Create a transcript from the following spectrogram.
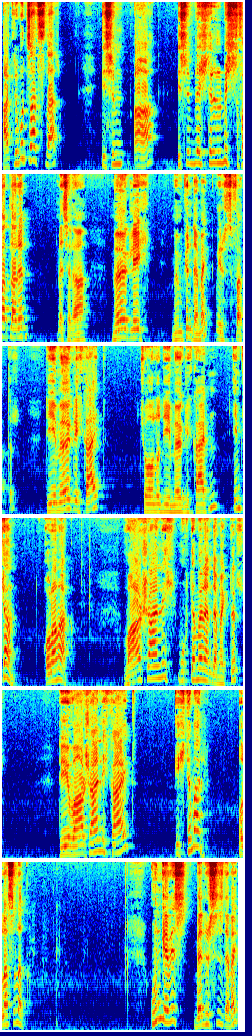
Atribut zatslar isim A isimleştirilmiş sıfatların mesela möglich mümkün demek bir sıfattır. Die Möglichkeit çoğulu die Möglichkeiten imkan, olanak. Wahrscheinlich muhtemelen demektir. Die Wahrscheinlichkeit ihtimal, olasılık. Ungewiss belirsiz demek.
